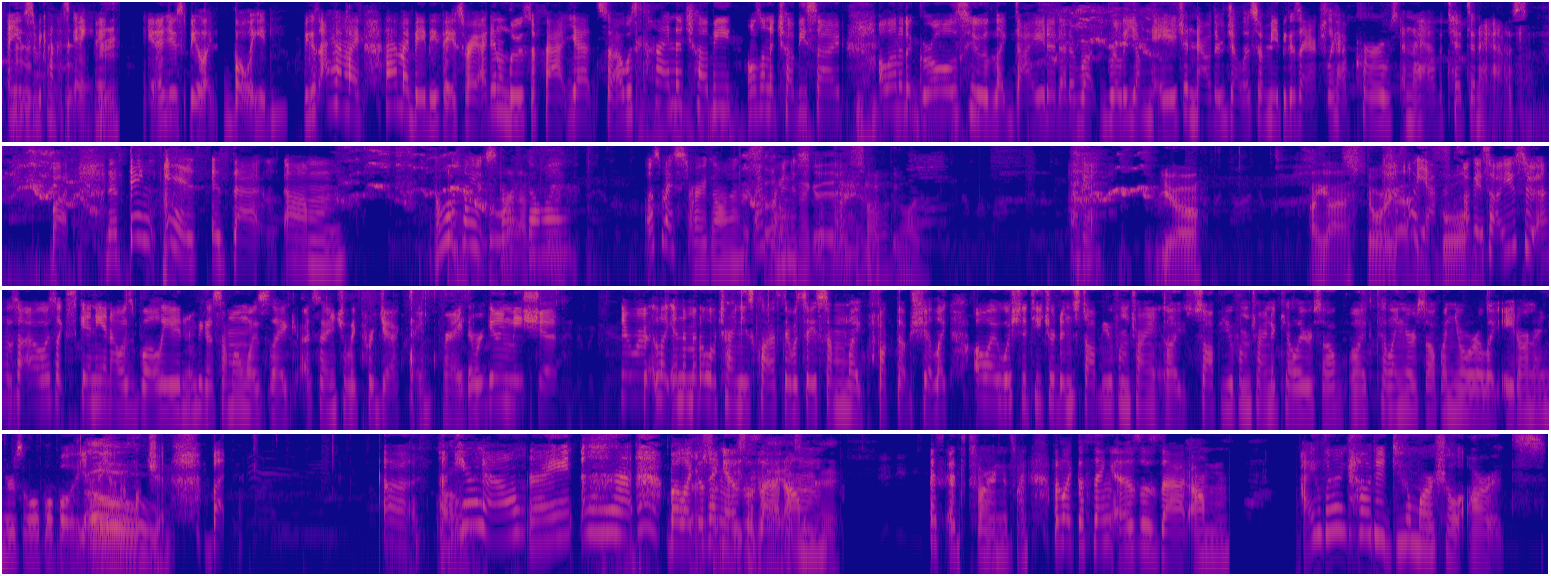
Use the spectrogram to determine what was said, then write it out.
I used to be kind of skinny. Me? I used to be like bullied because I had my I had my baby face, right? I didn't lose the fat yet, so I was kind of chubby. Mm. I was on the chubby side. Mm-hmm, a lot of the mm-hmm. girls who like dieted at a really young age, and now they're jealous of me because I actually have curves and I have a tits and an ass. But the thing is, is that um, what was my Someone story grabbed you. going? What's my story going? This My brain is nigga stupid. is so annoying. Okay. Yo, I got a story Oh yeah. school. Okay, so I used to, and so I was like skinny and I was bullied because someone was like essentially projecting, right? They were giving me shit. They were like in the middle of Chinese class, they would say some like fucked up shit, like, "Oh, I wish the teacher didn't stop you from trying, like, stop you from trying to kill yourself, like killing yourself when you were like eight or nine years old." Blah blah. Yada Yeah, Oh. Fuck shit. But uh, I'm Oh. here now, right? but like That the thing is, is that okay, um. okay. It's it's fine, it's fine. But like the thing is, is that um, I learned how to do martial arts,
